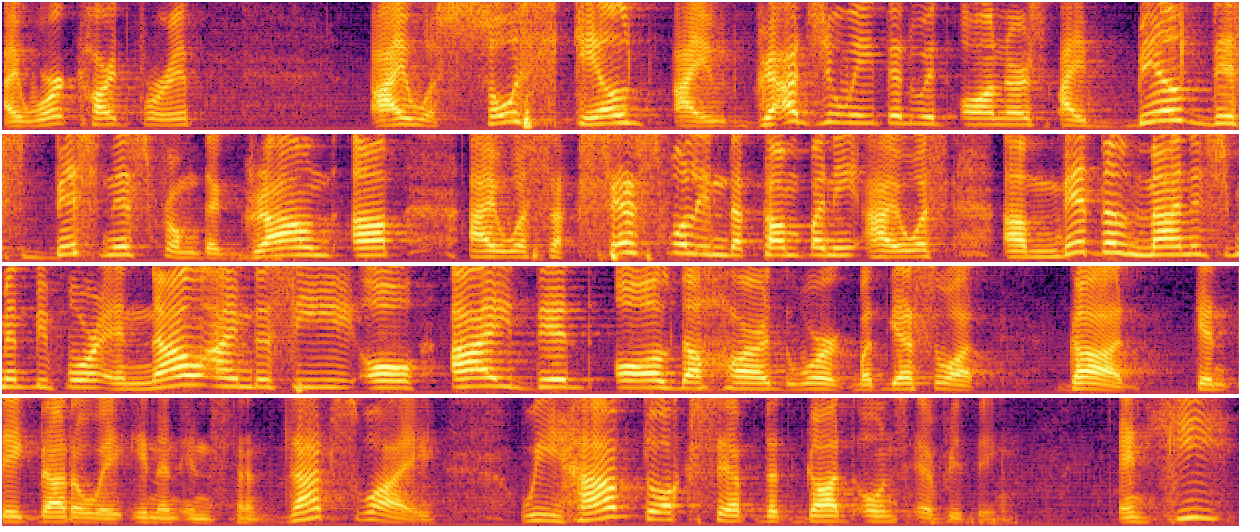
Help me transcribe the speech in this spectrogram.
I work hard for it. I was so skilled. I graduated with honors. I built this business from the ground up. I was successful in the company. I was a middle management before, and now I'm the CEO. I did all the hard work. But guess what? God can take that away in an instant. That's why we have to accept that God owns everything, and He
